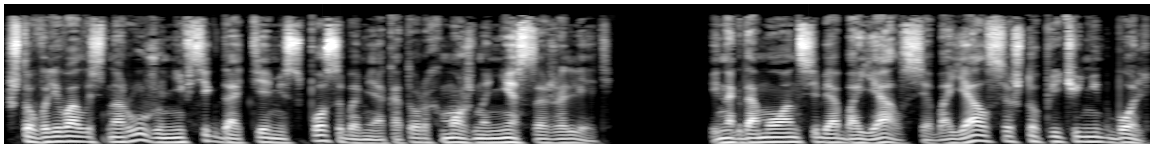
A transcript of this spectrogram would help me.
что выливалось наружу не всегда теми способами, о которых можно не сожалеть. Иногда Муан себя боялся, боялся, что причинит боль.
